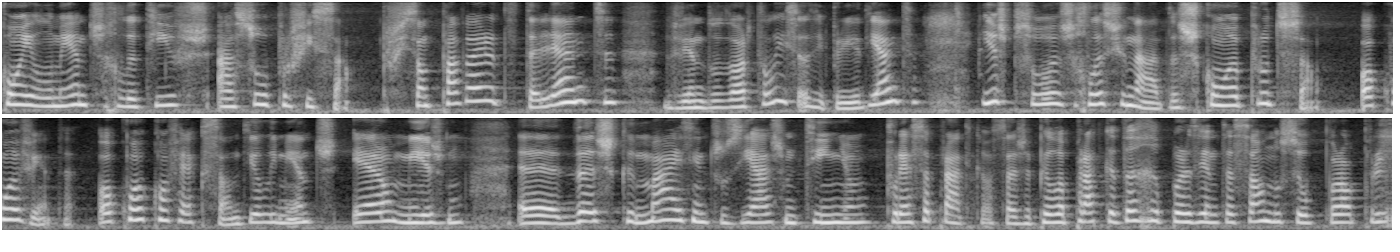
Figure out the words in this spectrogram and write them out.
com elementos relativos à sua profissão. Profissão de padeiro, de talhante, de vendedor de hortaliças e por aí adiante, e as pessoas relacionadas com a produção ou com a venda ou com a confecção de alimentos eram mesmo uh, das que mais entusiasmo tinham por essa prática, ou seja, pela prática da representação no seu próprio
